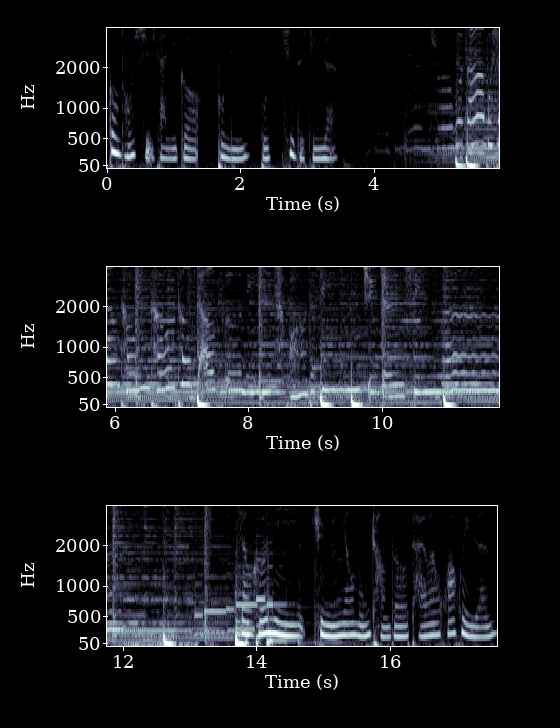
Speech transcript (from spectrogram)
共同许下一个不离不弃的心愿。想和你去名扬农场的台湾花卉园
